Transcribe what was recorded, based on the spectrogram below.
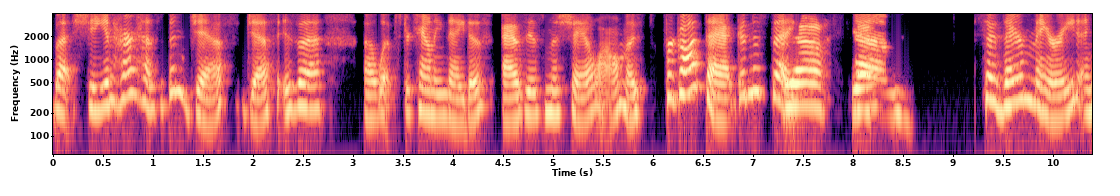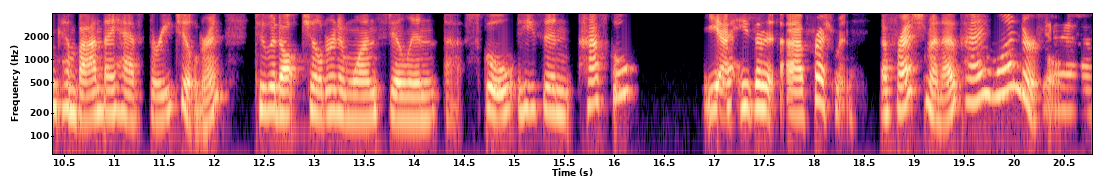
But she and her husband, Jeff, Jeff is a, a Webster County native, as is Michelle. I almost forgot that. Goodness sake. Yeah. Yeah. Um, so they're married and combined they have three children two adult children and one still in uh, school he's in high school yeah he's a uh, freshman a freshman okay wonderful yeah.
